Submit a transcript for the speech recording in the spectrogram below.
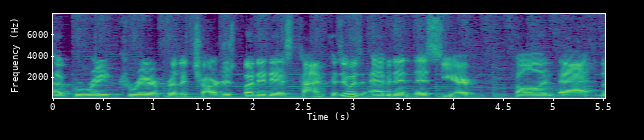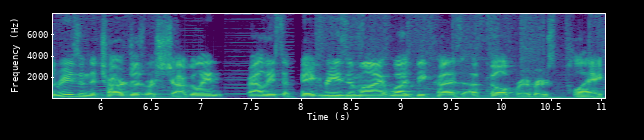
a great career for the Chargers, but it is time because it was evident this year, Colin, that the reason the Chargers were struggling, or at least a big reason why, it was because of Philip Rivers' play.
